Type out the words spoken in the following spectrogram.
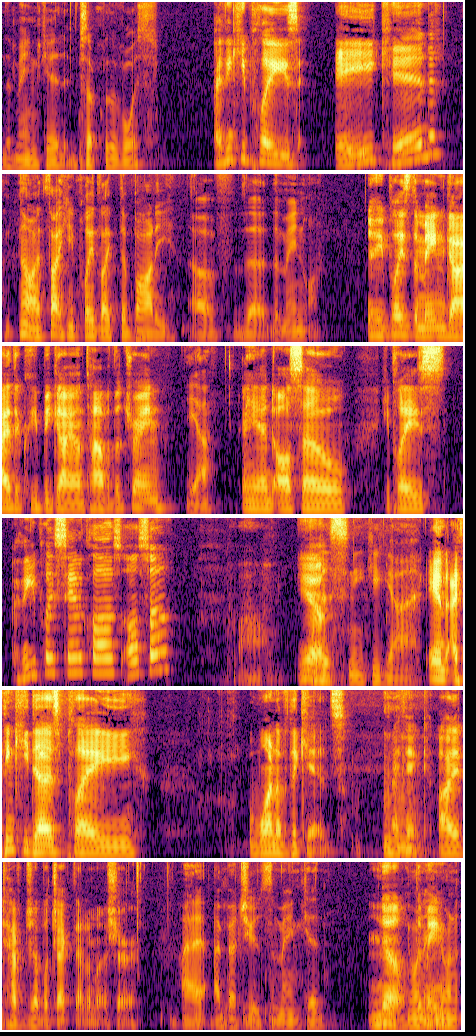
the main kid except for the voice? I think he plays a kid. No, I thought he played like the body of the the main one. Yeah, He plays the main guy, the creepy guy on top of the train, Yeah. and also he plays. I think he plays Santa Claus also. Wow. Yeah, What a sneaky guy. and I think he does play one of the kids. I Mm-hmm. think I'd have to double check that. I'm not sure. I I bet you it's the main kid. No, You the main. you wanna,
